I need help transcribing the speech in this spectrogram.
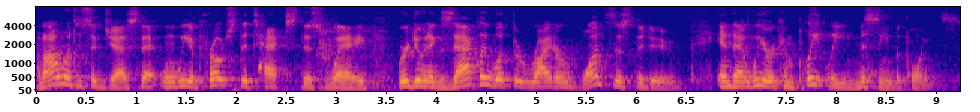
And I want to suggest that when we approach the text this way, we're doing exactly what the writer wants us to do, and that we are completely missing the points.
